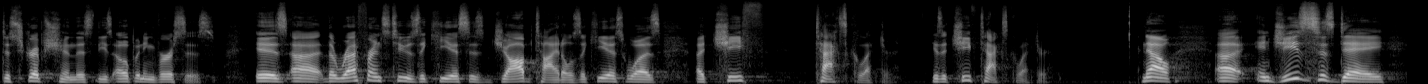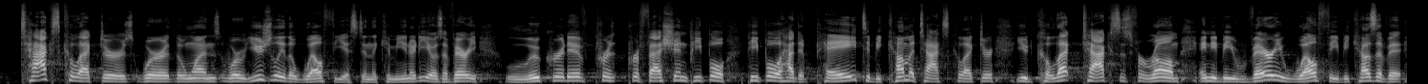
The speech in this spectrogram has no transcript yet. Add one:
description, this, these opening verses, is uh, the reference to Zacchaeus' job title. Zacchaeus was a chief tax collector. He's a chief tax collector. Now, uh, in Jesus' day, tax collectors were the ones were usually the wealthiest in the community. It was a very lucrative pr- profession. People people had to pay to become a tax collector. You'd collect taxes for rome and you'd be very wealthy because of it.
